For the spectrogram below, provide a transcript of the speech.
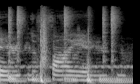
There's no fire.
